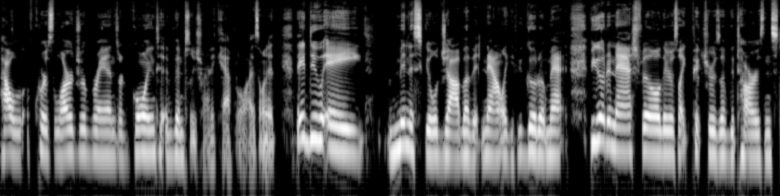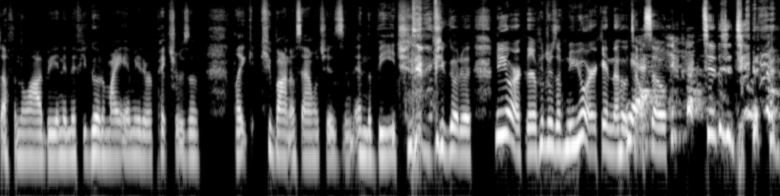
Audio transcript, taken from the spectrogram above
how of course larger brands are going to eventually try to capitalize on it. They do a minuscule job of it now like if you go to Matt, if you go to nashville there's like pictures of guitars and stuff in the lobby and then if you go to miami there are pictures of like cubano sandwiches and, and the beach and if you go to new york there are pictures of new york in the hotel yeah. so to, to,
